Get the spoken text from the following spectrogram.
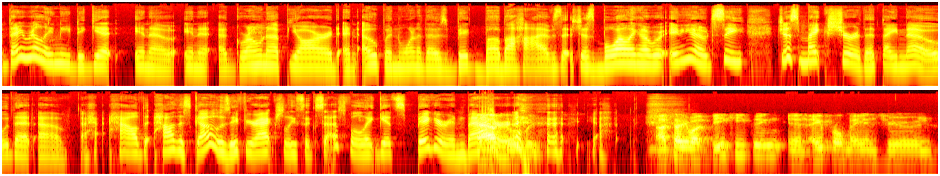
they really need to get in a in a, a, grown up yard and open one of those big bubba hives that's just boiling over and you know see just make sure that they know that uh, how th- how this goes. If you're actually successful it gets bigger and better yeah I'll tell you what, beekeeping in April, May, and June,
